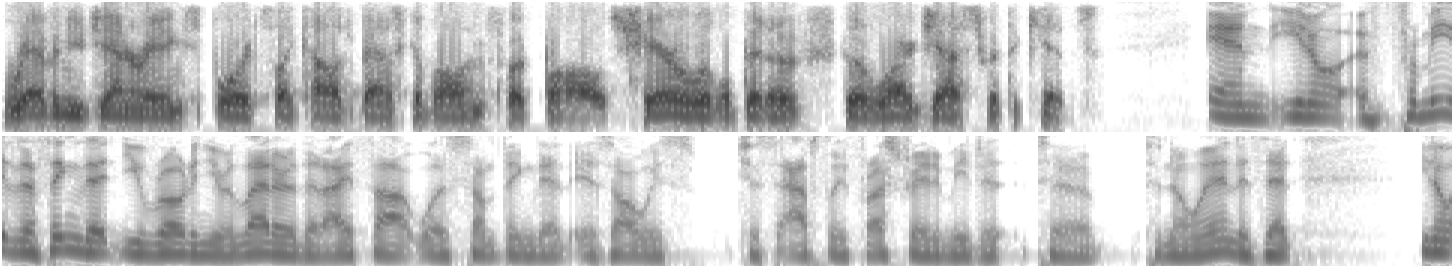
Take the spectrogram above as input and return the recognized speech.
revenue generating sports like college basketball and football, share a little bit of the largesse with the kids. And, you know, for me, the thing that you wrote in your letter that I thought was something that is always just absolutely frustrated me to, to, to no end is that, you know,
